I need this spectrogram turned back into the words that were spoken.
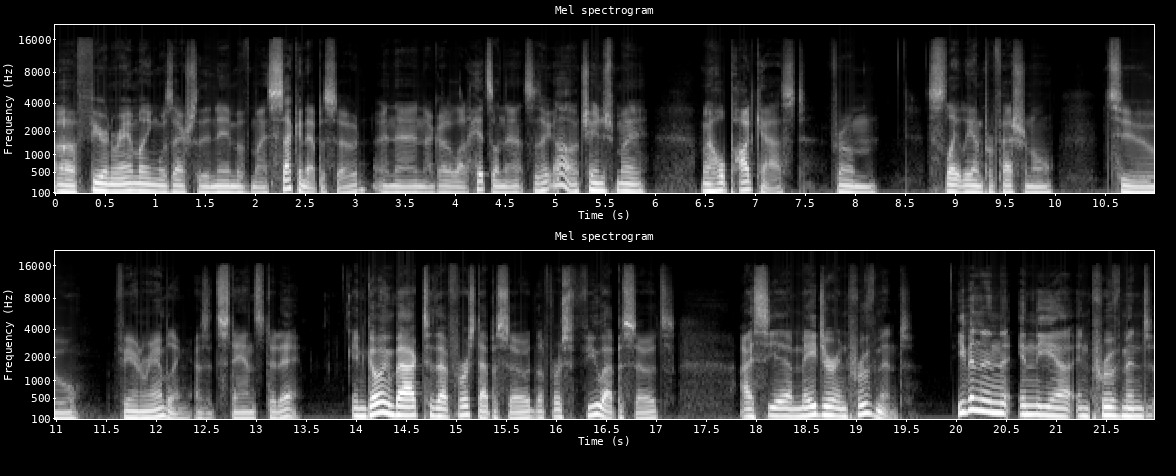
uh, Fear and Rambling was actually the name of my second episode, and then I got a lot of hits on that. So I was like, oh, I changed my my whole podcast from slightly unprofessional to Fear and Rambling as it stands today. In going back to that first episode, the first few episodes, I see a major improvement, even in in the uh, improvement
